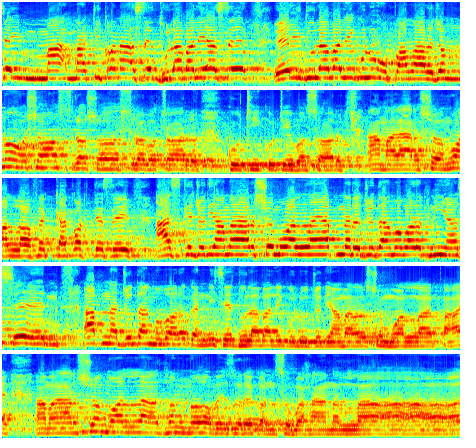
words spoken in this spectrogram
যেই মাটিকণা আছে, ধুলাবালি আছে, এই ধুলাবালিগুলো পাওয়ার জন্য সহস্র সহস্র বছর, কোটি কোটি বছর আমার আর মোয়াল্লা অপেক্ষা করতেছে। আজকে যদি আমার আর মোয়াল্লায় আপনার জুতা মুবারক নিয়ে আসেন, আপনার জুতা মুবারকের নিচে ধুলাবালিগুলো যদি আমার আর মোয়াল্লায় পায়, আমার আর মোয়াল্লা ধন্য হবে জোরে কন সুবাহান আল্লাহ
